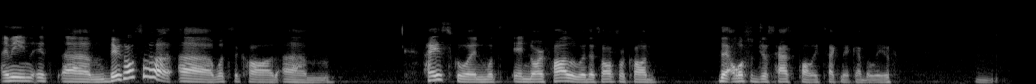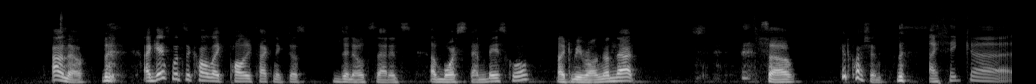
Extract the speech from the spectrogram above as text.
I mean, it's um, there's also a, uh, what's it called? Um, high school in what's in North Hollywood that's also called that also just has Polytechnic, I believe. I don't know. I guess what's it called? Like Polytechnic just denotes that it's a more STEM-based school. I could be wrong on that. So, good question. I think uh,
